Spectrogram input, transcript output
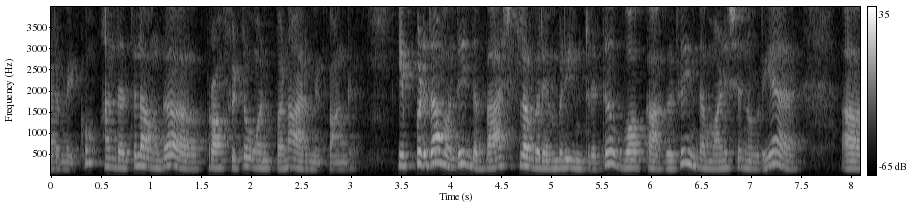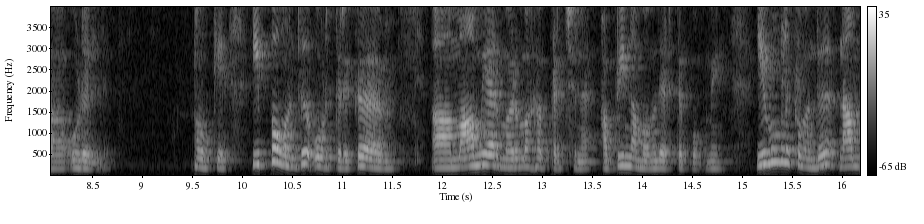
ஆரம்பிக்கும். அந்த இடத்துல அவங்க ப்ராஃபிட்டும் ஒன் பண்ண ஆரம்பிப்பாங்க. இப்படி தான் வந்து இந்த பேஷ் ஃப்ளவர் ரெமடின்றது ஒர்க் ஆகுது இந்த மனுஷனுடைய உடல் ஓகே இப்போ வந்து ஒருத்தருக்கு மாமியார் மருமக பிரச்சனை அப்படின்னு நம்ம வந்து எடுத்துப்போமே. இவங்களுக்கு வந்து நாம்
